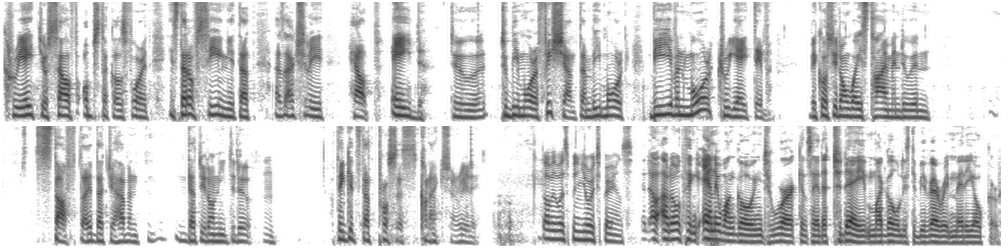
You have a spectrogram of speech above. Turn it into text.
create yourself obstacles for it instead of seeing it that as actually help, aid to to be more efficient and be more be even more creative because you don't waste time in doing stuff that, that you haven't that you don't need to do. Mm. I think it's that process connection really. David, what's been your experience? No, I don't think anyone going to work and say that today my goal is to be very mediocre.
